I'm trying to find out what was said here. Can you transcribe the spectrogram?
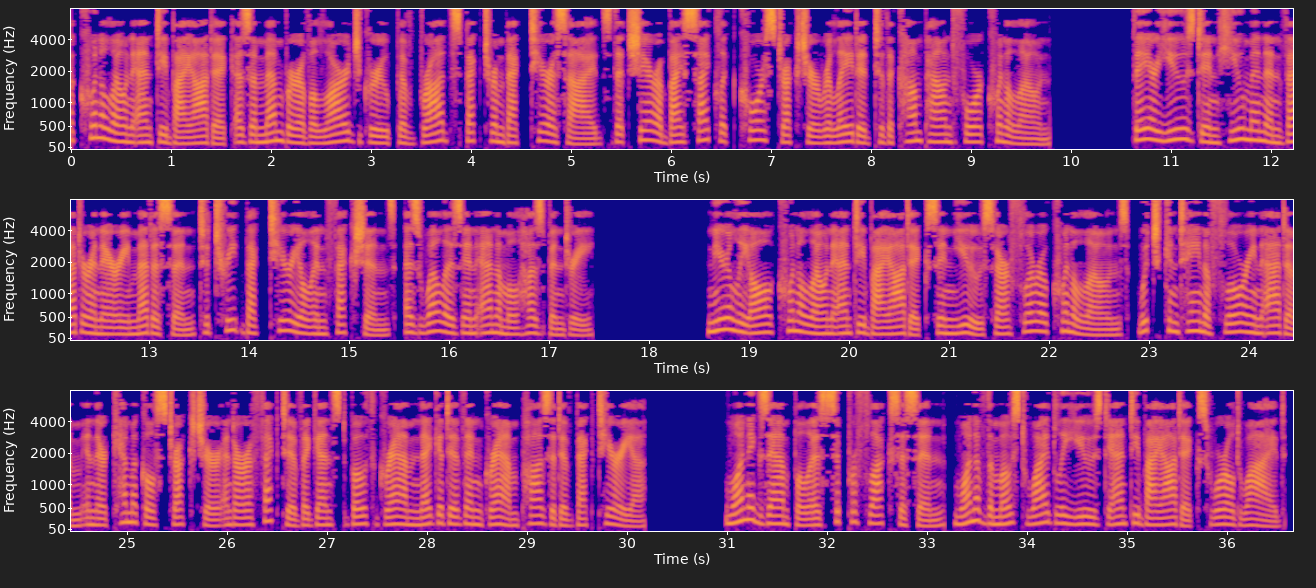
A quinolone antibiotic is a member of a large group of broad-spectrum bactericides that share a bicyclic core structure related to the compound 4-quinolone. They are used in human and veterinary medicine to treat bacterial infections, as well as in animal husbandry. Nearly all quinolone antibiotics in use are fluoroquinolones, which contain a fluorine atom in their chemical structure and are effective against both gram-negative and gram-positive bacteria. One example is ciprofloxacin, one of the most widely used antibiotics worldwide.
